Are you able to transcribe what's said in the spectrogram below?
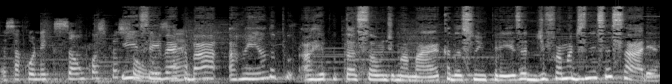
essa conexão com as pessoas. Isso aí vai né? acabar arranhando a reputação de uma marca, da sua empresa, de forma desnecessária.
